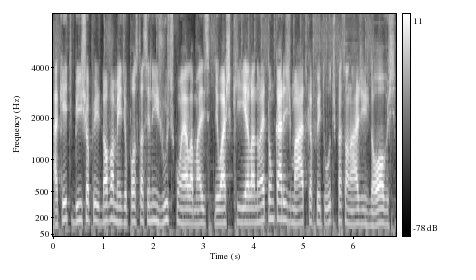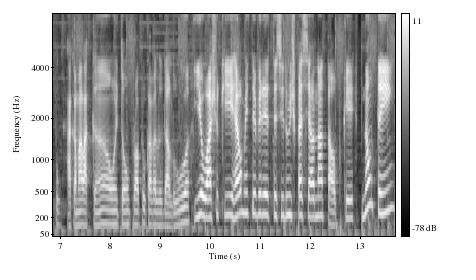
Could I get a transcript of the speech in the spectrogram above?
A Kate Bishop, novamente, eu posso estar sendo injusto com ela, mas eu acho que ela não é tão carismática feito outros personagens novos, tipo a Kamala Khan ou então o próprio Cavaleiro da Lua. E eu acho que realmente deveria ter sido um especial Natal, porque não tem,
